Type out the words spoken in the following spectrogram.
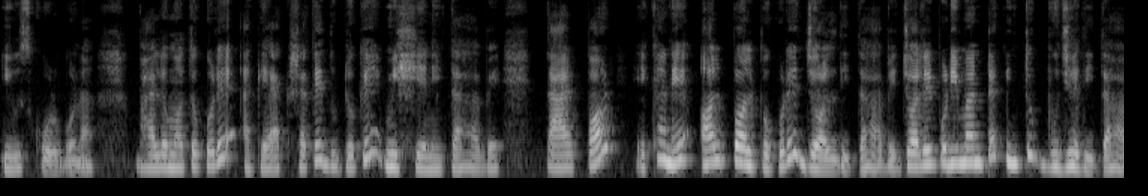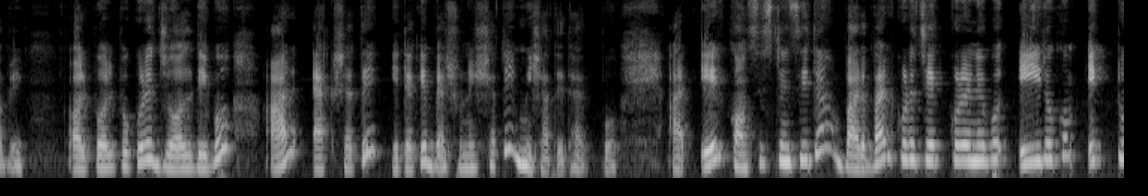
ইউজ করব না। ভালো মতো করে আগে একসাথে দুটোকে মিশিয়ে নিতে হবে। তারপর এখানে অল্প অল্প করে জল দিতে হবে। জলের পরিমাণটা কিন্তু বুঝে দিতে হবে। অল্প অল্প করে জল দেব আর একসাথে এটাকে বেসনের সাথে মেশাতে থাকব। আর এর কনসিস্টেন্সিটা বারবার করে চেক করে নেব। এই রকম একটু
